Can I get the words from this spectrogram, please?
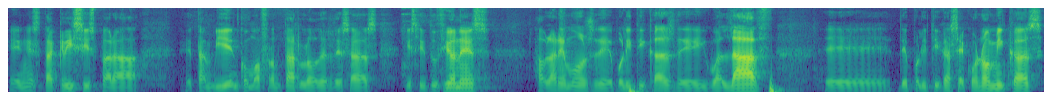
en esta crisis para eh, también cómo afrontarlo desde esas instituciones. Hablaremos de políticas de igualdad, eh, de políticas económicas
